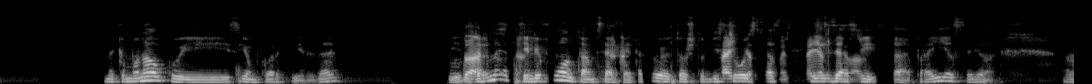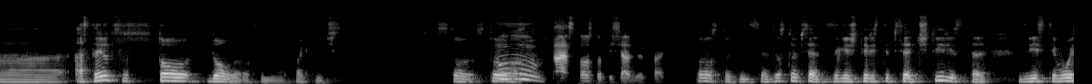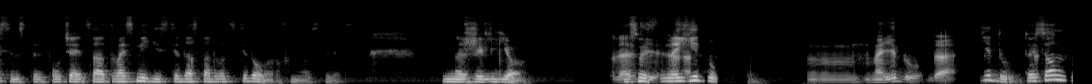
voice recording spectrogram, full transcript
на коммуналку и съем квартиры, да? И ну, интернет, да. телефон, там всякое такое, то, что без проезд, чего сейчас нельзя жить. Да, проезд и. А, остается 100 долларов у него фактически. 100, 100, ну, да, 100-150 где-то так. 100, 150, до 150, ты говоришь 450, 400, 280, получается от 80 до 120 долларов у него остается на жилье. Подожди, в смысле, на еду. На еду, да еду. То есть он,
